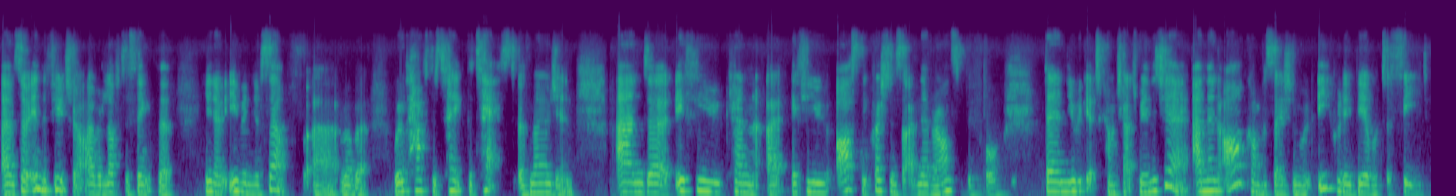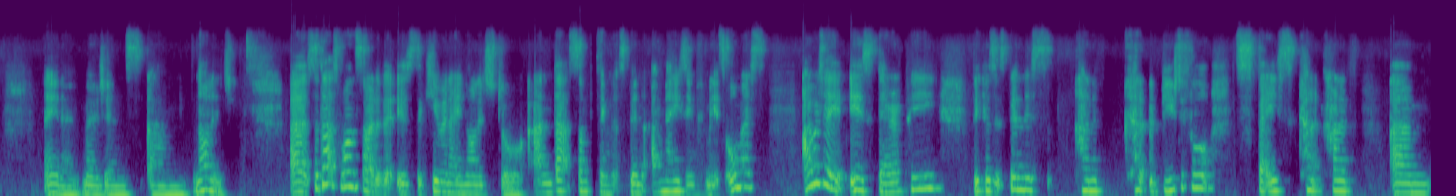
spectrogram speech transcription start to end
Um, so in the future, I would love to think that, you know, even yourself, uh, Robert, would have to take the test of Mogen. And uh, if you can, uh, if you ask me questions that I've never answered before, then you would get to come chat to me in the chair. And then our conversation would equally be able to feed you know Mogen's um, knowledge. Uh, so that's one side of it is the Q and A knowledge store, and that's something that's been amazing for me. It's almost I would say it is therapy because it's been this kind of, kind of beautiful space, kind of, kind of um,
